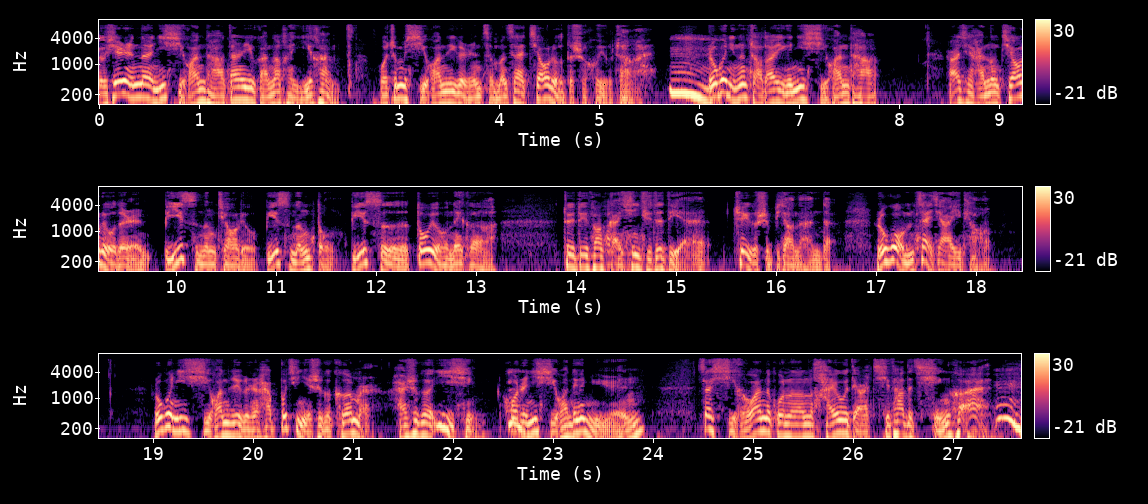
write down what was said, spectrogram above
有些人呢，你喜欢他，但是又感到很遗憾，我这么喜欢的一个人，怎么在交流的时候有障碍？嗯如果你能找到一个你喜欢他，而且还能交流的人，彼此能交流，彼此能懂，彼此都有那个对对方感兴趣的点，这个是比较难的。如果我们再加一条，如果你喜欢的这个人还不仅仅是个哥们儿，还是个异性，或者你喜欢的一个女人，在喜和欢的过程当中还有点其他的情和爱，嗯，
